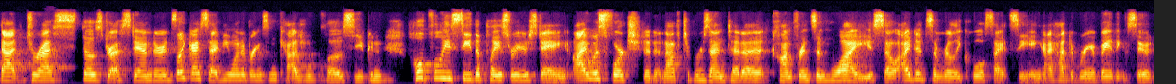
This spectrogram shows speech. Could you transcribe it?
that dress, those dress standards, like I said, you want to bring some casual clothes so you can hopefully see the place where you're staying. I was fortunate enough to present at a conference in Hawaii, so I did some really cool sightseeing. I had to bring a bathing suit,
